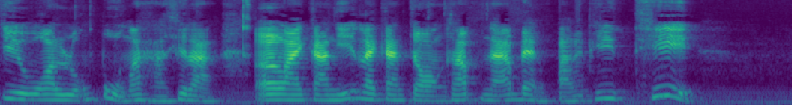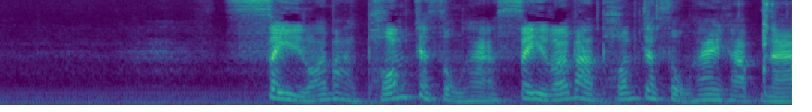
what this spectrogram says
จีวรหลวงปู่มหาศิลารายการนี้รายการจองครับนะแบ่งปันพี่ที่400 บาทพร้อมจะส่งฮะ400 บาทพร้อมจะส่งให้ครับนะ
